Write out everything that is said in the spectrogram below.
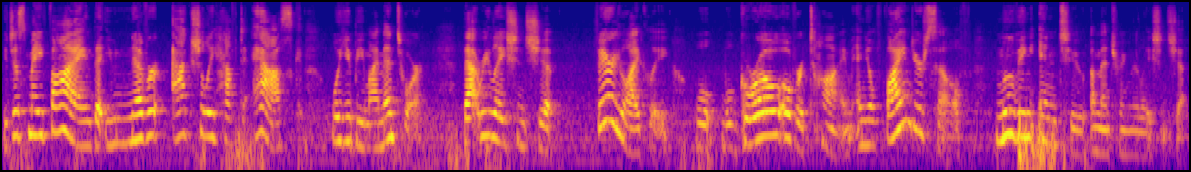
You just may find that you never actually have to ask, will you be my mentor? That relationship very likely will, will grow over time and you'll find yourself moving into a mentoring relationship.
